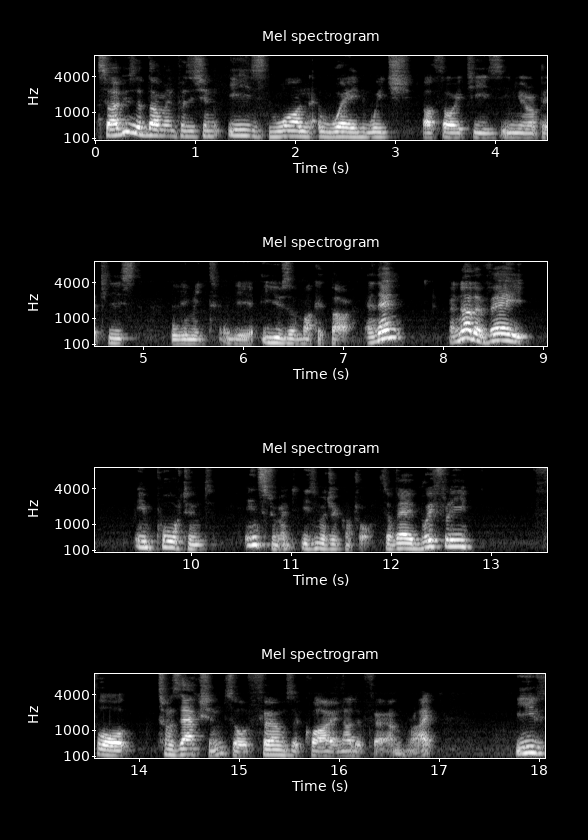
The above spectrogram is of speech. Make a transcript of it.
so abuse of dominant position is one way in which authorities in Europe at least limit the use of market power. And then another very important instrument is merger control. So very briefly, for transactions, so firms acquire another firm, right? If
